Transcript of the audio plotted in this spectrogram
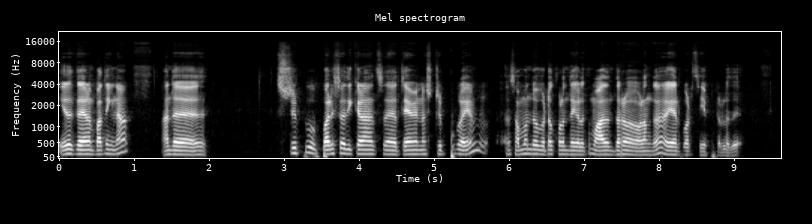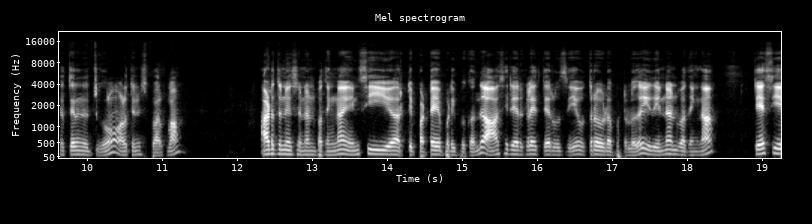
இதுக்கு பார்த்தீங்கன்னா, அந்த ஸ்ட்ரிப்பு பரிசோதிக்க தேவையான ஸ்ட்ரிப்புகளையும் சம்பந்தப்பட்ட குழந்தைகளுக்கு மாதந்தரம் வழங்க ஏற்பாடு செய்யப்பட்டுள்ளது. இதை தெரிஞ்சு வச்சுக்கிறோம் அடுத்த நியூஸ் பார்க்கலாம். அடுத்த நியூஸ் என்னென்னு பார்த்தீங்கன்னா, என்சிஇஆர்டி பட்டய படிப்புக்கு வந்து ஆசிரியர்களை தேர்வு செய்ய உத்தரவிடப்பட்டுள்ளது. இது என்னன்னு பார்த்தீங்கன்னா, தேசிய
